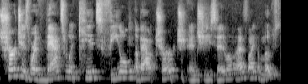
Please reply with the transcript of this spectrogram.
churches where that's what kids feel about church and she said well that's like a most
